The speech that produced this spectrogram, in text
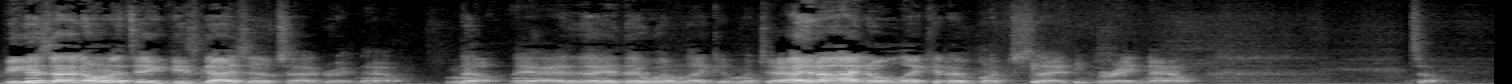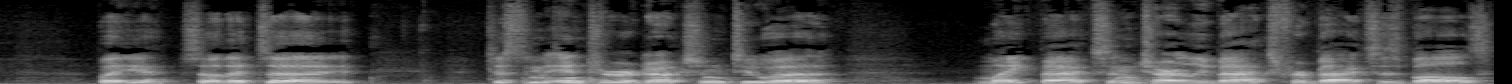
because I don't want to take these guys outside right now. No, yeah, they, they wouldn't like it much. I, I don't like it out much outside right now. So, but yeah, so that's uh, it- just an introduction to uh, Mike Bax and Charlie Bax for Bax's Ballz.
